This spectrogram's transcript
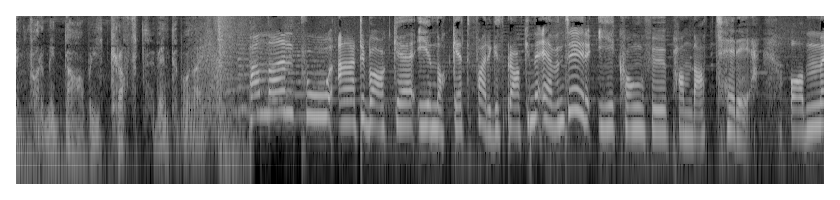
En formidabel kraft venter på deg. Pandaen Po er tilbake i nok et fargesprakende eventyr i Kung Fu Panda 3. Og den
